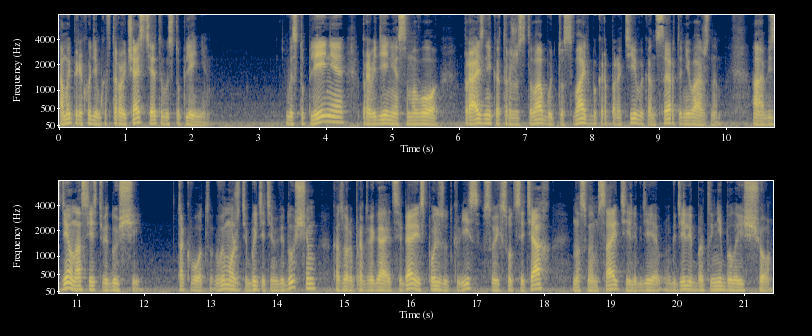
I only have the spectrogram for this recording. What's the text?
А мы переходим ко второй части, это выступление выступление, проведение самого праздника, торжества, будь то свадьбы, корпоративы, концерты, неважно. А везде у нас есть ведущий. Так вот, вы можете быть этим ведущим, который продвигает себя и использует квиз в своих соцсетях, на своем сайте или где, где-либо ты ни было еще.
